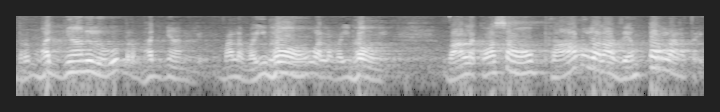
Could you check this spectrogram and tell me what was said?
బ్రహ్మజ్ఞానులు బ్రహ్మజ్ఞానులే. వాళ్ళ వైభవం వాళ్ళ వైభవమే. వాళ్ళ కోసం ప్రాణులు అలా వెంపర్లాడతాయి.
